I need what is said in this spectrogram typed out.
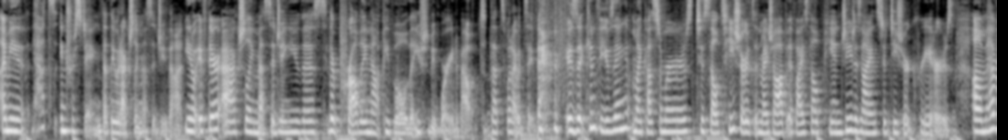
I mean, that's interesting that they would actually message you that. You know, if they're actually messaging you this, they're probably not people that you should be worried about. That's what I would say there. Is it confusing my customers to sell t-shirts in my shop if I sell PNG designs to t-shirt creators? Um, have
